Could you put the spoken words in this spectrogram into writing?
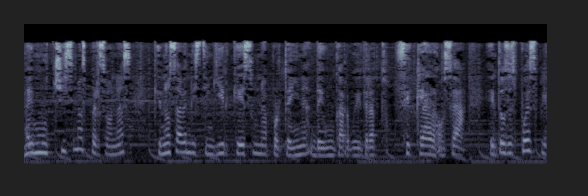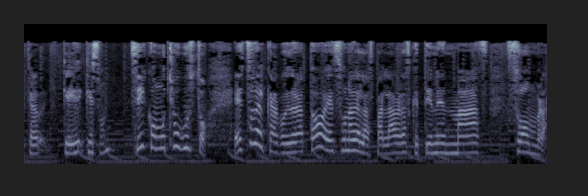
hay muchísimas personas que no saben distinguir qué es una proteína de un carbohidrato. Sí, claro. O sea, entonces, ¿puedes explicar qué, qué son? Sí, con mucho gusto. Esto del carbohidrato es una de las palabras que tienen más sombra.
